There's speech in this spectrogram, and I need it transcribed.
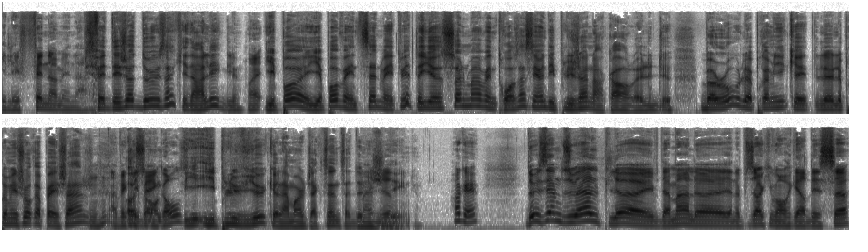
Il est phénoménal. Ça fait déjà deux ans qu'il est dans la ligue. là. Ouais. Il n'est pas, il est pas 27, 28. là. il a seulement 23 ans. C'est un des plus jeunes encore. Le- Burrow, le premier, qui est- le, le premier jour repêchage, Mhm, Avec les son- Bengals. il, il est plus vieux que Lamar Jackson. Ça donne Imagine. une idée. là. OK. Deuxième duel, puis là, évidemment, là, il y en a plusieurs qui vont regarder ça.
